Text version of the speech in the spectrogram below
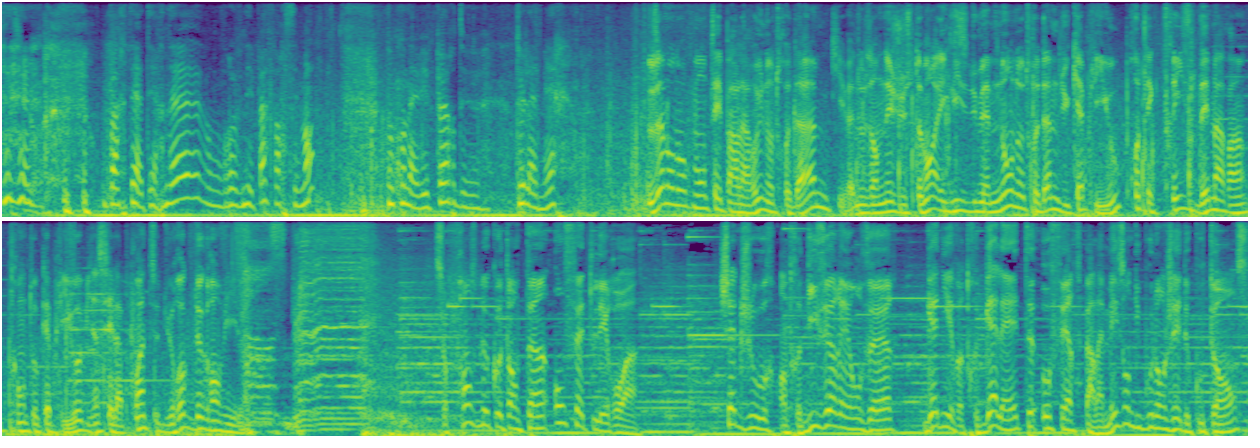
On partait à Terre-Neuve, on revenait pas forcément. Donc, on avait peur de, de la mer. Nous allons donc monter par la rue Notre-Dame qui va nous emmener justement à l'église du même nom, Notre-Dame du Capliou, protectrice des marins. Quant au Capliou, eh bien c'est la pointe du roc de Grandville. France Sur France Bleu Cotentin, on fête les rois. Chaque jour, entre 10h et 11h, gagnez votre galette offerte par la Maison du Boulanger de Coutances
